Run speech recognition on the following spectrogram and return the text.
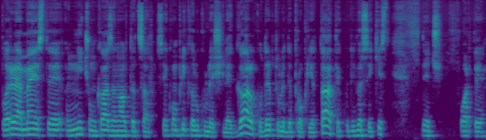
Părerea mea este în niciun caz în altă țară. Se complică lucrurile și legal, cu drepturile de proprietate, cu diverse chestii. Deci, foarte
